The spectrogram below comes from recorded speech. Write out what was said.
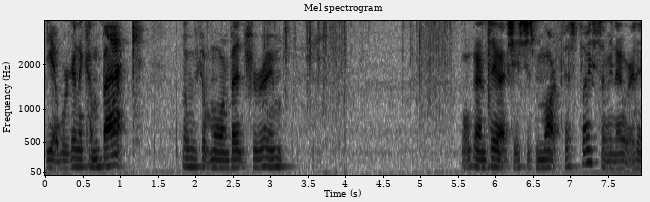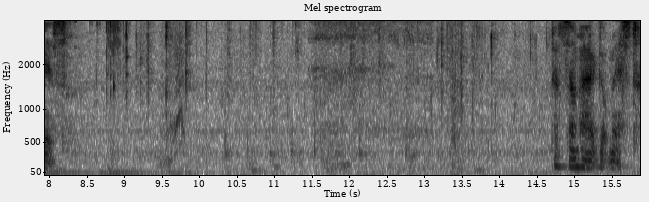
Yeah, we're going to come back when we've got more inventory room. What we're going to do actually is just mark this place so we know where it is. Because somehow it got missed.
